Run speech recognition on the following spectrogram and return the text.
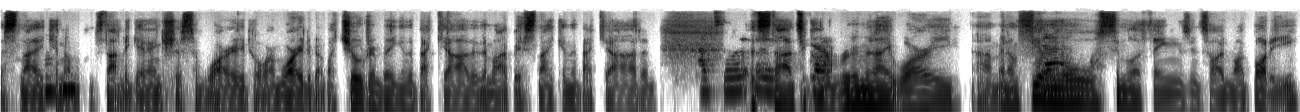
a snake. And I'm, I'm starting to get anxious and worried, or I'm worried about my children being in the backyard, that there might be a snake in the backyard. And Absolutely. it's starting to kind Yeah. of ruminate, worry, um, and I'm feeling Yeah. all similar things inside my body.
